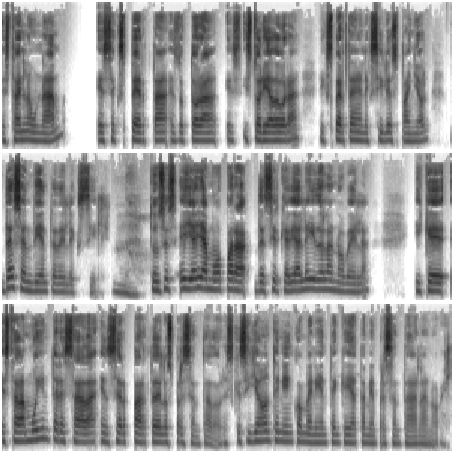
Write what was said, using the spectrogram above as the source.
está en la UNAM, es experta, es doctora, es historiadora, experta en el exilio español, descendiente del exilio. Entonces ella llamó para decir que había leído la novela y que estaba muy interesada en ser parte de los presentadores, que si yo no tenía inconveniente en que ella también presentara la novela.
